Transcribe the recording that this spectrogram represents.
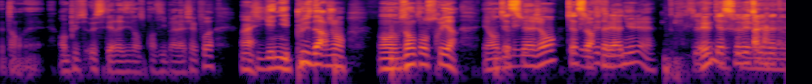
attends, euh, en plus, eux, c'était résidence principale à chaque fois. Ouais. Qui gagnaient plus d'argent en faisant construire et en Casse- déménageant que casse leur le salaire annulé. Il casse le béton le matin.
